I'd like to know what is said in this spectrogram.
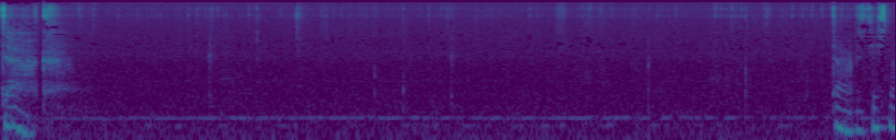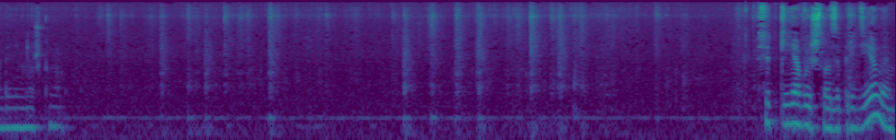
Так. Так, здесь надо немножко нам Все-таки я вышла за пределы.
